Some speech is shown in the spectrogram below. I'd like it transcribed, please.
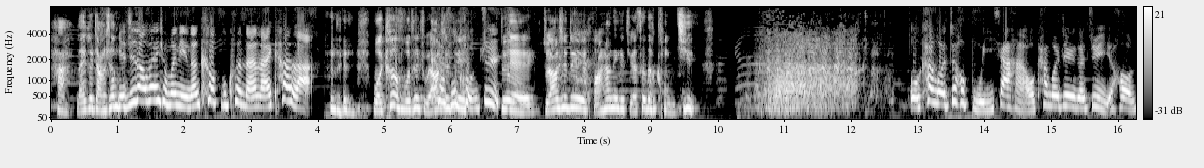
哈，来个掌声！也知道为什么你能克服困难来看了。对对，我克服的主要是对恐惧，对，主要是对皇上那个角色的恐惧。我看过，最后补一下哈，我看过这个剧以后，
